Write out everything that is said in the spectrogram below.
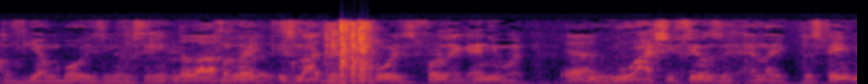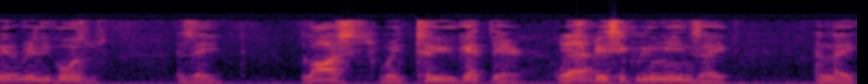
of young boys. You know what I'm saying? The Lost but like, Boys. it's not just for boys; it's for like anyone Yeah. who, who actually feels it. And like the statement really goes is like lost when till you get there, which Yeah. basically means like, and like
